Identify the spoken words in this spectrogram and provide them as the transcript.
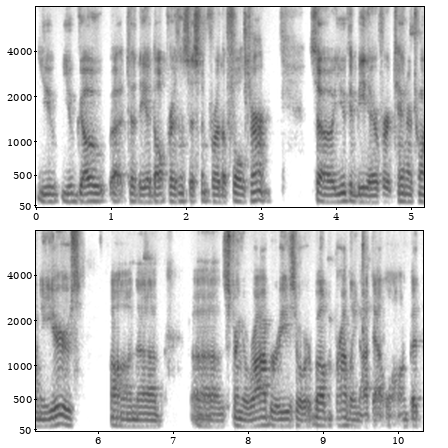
you you go uh, to the adult prison system for the full term. So you could be there for ten or twenty years on uh, uh, a string of robberies, or well, probably not that long, but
